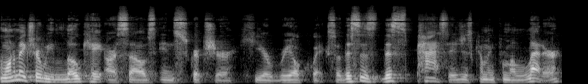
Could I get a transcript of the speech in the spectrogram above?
I want to make sure we locate ourselves in Scripture here real quick. So this is this passage is coming from a letter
